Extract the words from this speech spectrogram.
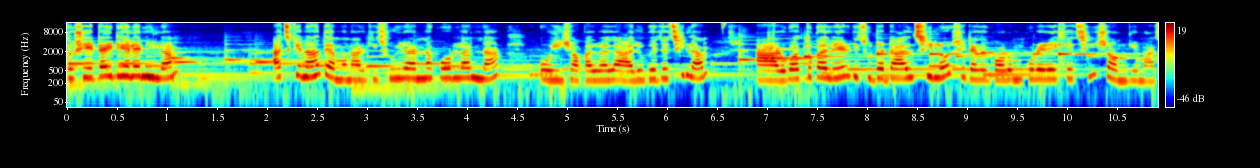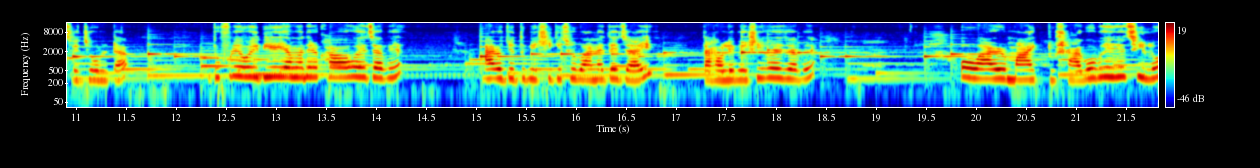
তো সেটাই ঢেলে নিলাম। আজকে না তেমন আর কিছুই রান্না করলাম না। ওই সকালবেলা আলু ভেজেছিলাম, আর গতকালের কিছুটা ডাল ছিল, সেটাকে গরম করে রেখেছি সঙ্গে মাছের ঝোলটা। দুপুরে ওই দিয়েই আমাদের খাওয়া হয়ে যাবে। আরও যদি বেশি কিছু বানাতে যাই, তাহলে বেশি হয়ে যাবে। ও আর মা একটু শাকও ভেজেছিল,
